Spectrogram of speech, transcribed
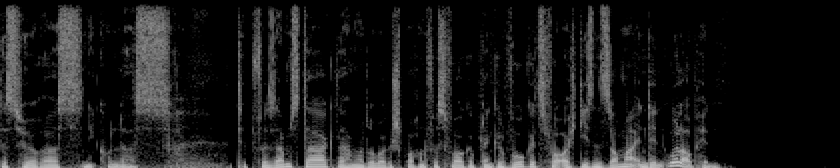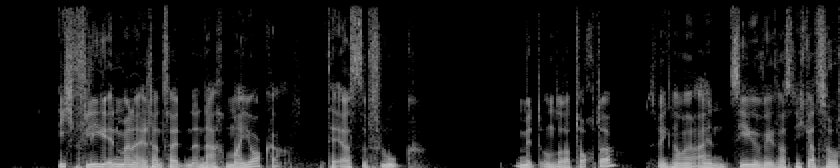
des Hörers Nikolas. Tipp für Samstag, da haben wir drüber gesprochen, fürs Vorgeplänkel. Wo geht's für euch diesen Sommer in den Urlaub hin? Ich fliege in meiner Elternzeit nach Mallorca. Der erste Flug mit unserer Tochter. Deswegen haben wir ein Ziel gewählt, was nicht ganz so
